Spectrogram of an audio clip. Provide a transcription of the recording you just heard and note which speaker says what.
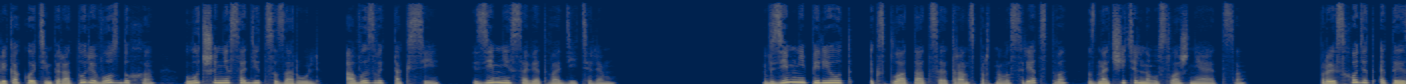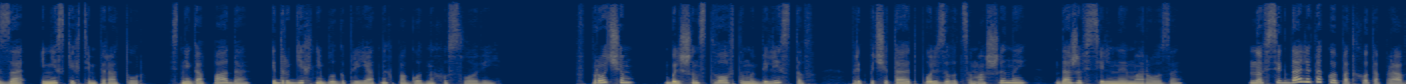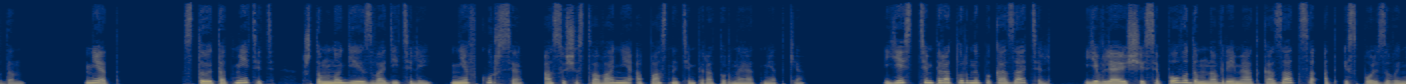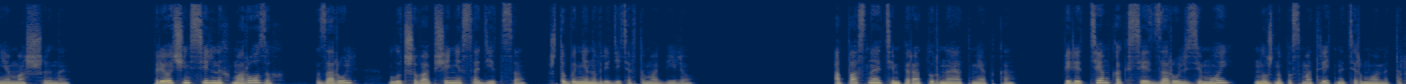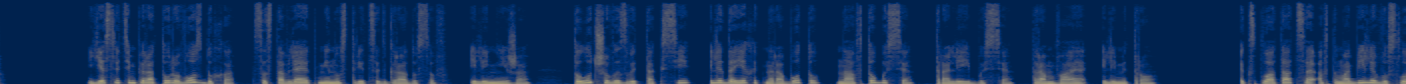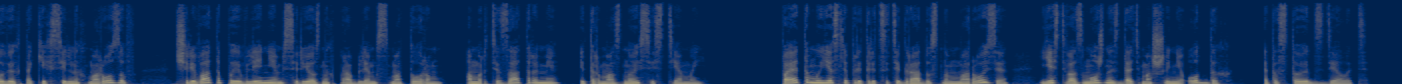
Speaker 1: При какой температуре воздуха лучше не садиться за руль, а вызвать такси? Зимний совет водителям. В зимний период эксплуатация транспортного средства значительно усложняется. Происходит это из-за и низких температур, снегопада и других неблагоприятных погодных условий. Впрочем, большинство автомобилистов предпочитают пользоваться машиной даже в сильные морозы. Но всегда ли такой подход оправдан? Нет. Стоит отметить, что многие из водителей не в курсе о существовании опасной температурной отметки. Есть температурный показатель, являющийся поводом на время отказаться от использования машины. При очень сильных морозах за руль лучше вообще не садиться, чтобы не навредить автомобилю. Опасная температурная отметка. Перед тем, как сесть за руль зимой, нужно посмотреть на термометр. Если температура воздуха составляет минус 30 градусов или ниже, то лучше вызвать такси или доехать на работу на автобусе, троллейбусе, трамвае или метро. Эксплуатация автомобиля в условиях таких сильных морозов чревата появлением серьезных проблем с мотором, амортизаторами и тормозной системой. Поэтому если при 30-градусном морозе есть возможность дать машине отдых, это стоит сделать.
